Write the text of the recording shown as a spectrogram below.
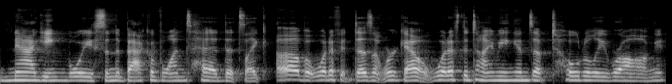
nagging voice in the back of one's head that's like, oh, but what if it doesn't work out? What if the timing ends up totally wrong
